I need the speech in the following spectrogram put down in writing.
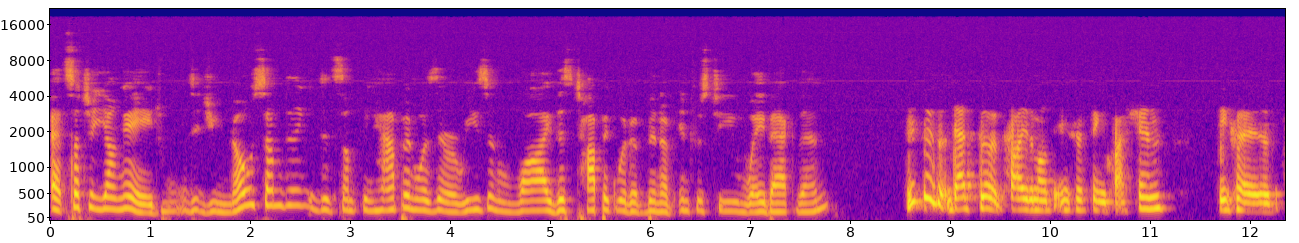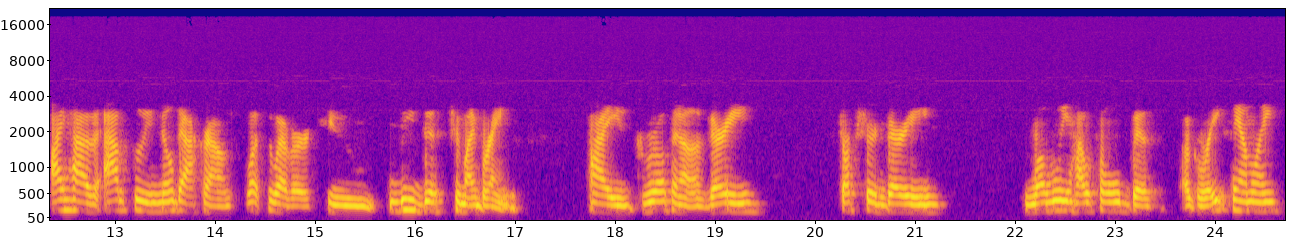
at such a young age? Did you know something? Did something happen? Was there a reason why this topic would have been of interest to you way back then? This is that's the probably the most interesting question because I have absolutely no background whatsoever to lead this to my brain. I grew up in a very structured, very lovely household with a great family.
